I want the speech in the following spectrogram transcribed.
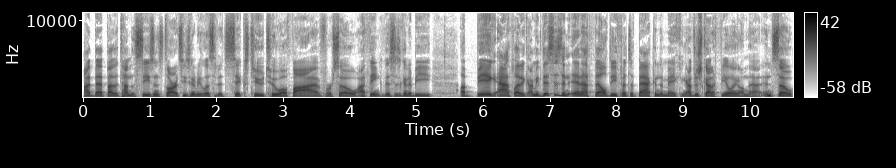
I bet by the time the season starts, he's going to be listed at 6'2", 205 or so. I think this is going to be a big athletic. I mean, this is an NFL defensive back in the making. I've just got a feeling on that. And so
